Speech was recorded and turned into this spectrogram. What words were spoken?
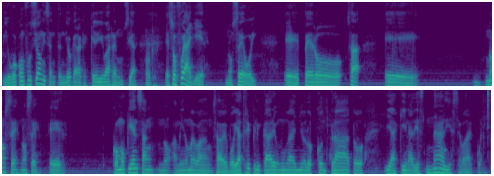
y hubo confusión y se entendió que era que, que iba a renunciar. Eso fue ayer, no sé hoy. Eh, pero, o sea, eh, no sé, no sé. Eh, ¿Cómo piensan? No, a mí no me van, ¿sabes? Voy a triplicar en un año los contratos y aquí nadie, nadie se va a dar cuenta.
